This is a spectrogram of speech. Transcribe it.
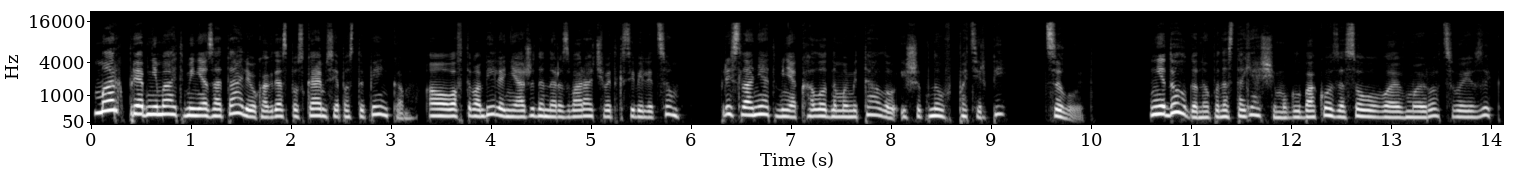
Марк приобнимает меня за талию, когда спускаемся по ступенькам, а у автомобиля неожиданно разворачивает к себе лицом, прислоняет меня к холодному металлу и, шепнув «потерпи», целует. Недолго, но по-настоящему, глубоко засовывая в мой рот свой язык.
